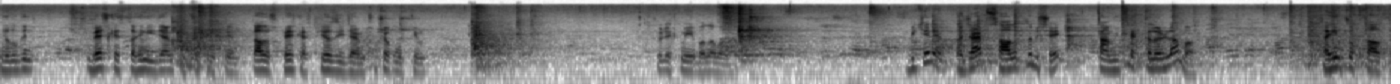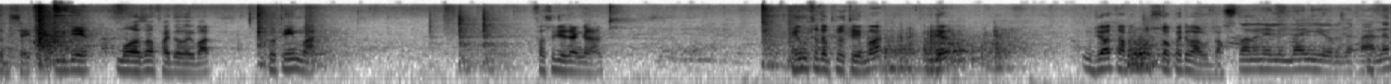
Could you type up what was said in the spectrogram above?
Ve bugün 5 kez tahin yiyeceğim için çok mutluyum. Daha doğrusu 5 kez piyaz yiyeceğim için çok mutluyum. Şöyle ekmeği bana bana. Bir kere acayip sağlıklı bir şey. Tam yüksek kalorili ama Tahin çok sağlıklı bir şey. Mideye muazzam faydaları var. Protein var. Fasulyeden gelen. Yumurtada protein var. Bir de Cihat abinin hoş sohbeti var burada. Ustanın elinden yiyoruz efendim.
